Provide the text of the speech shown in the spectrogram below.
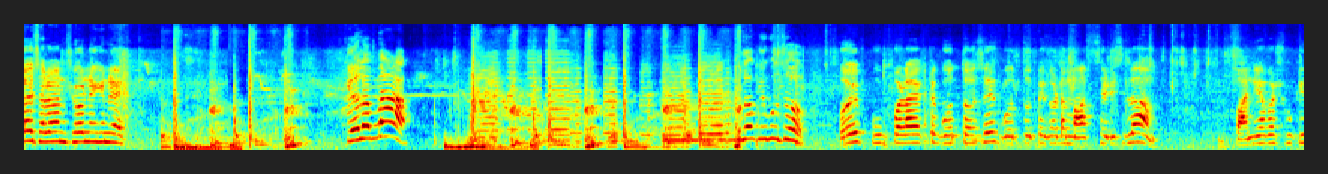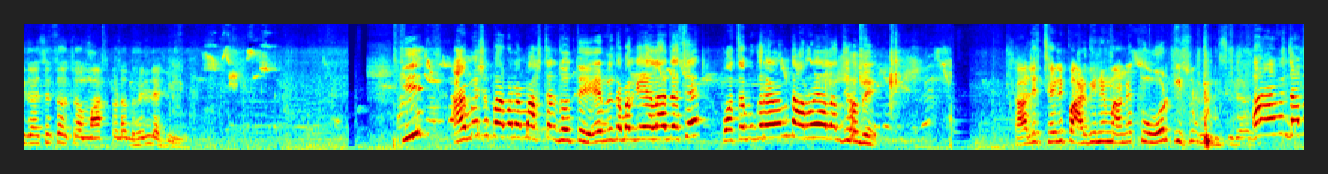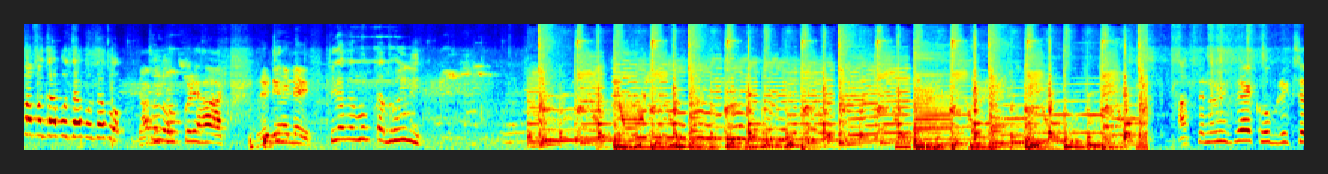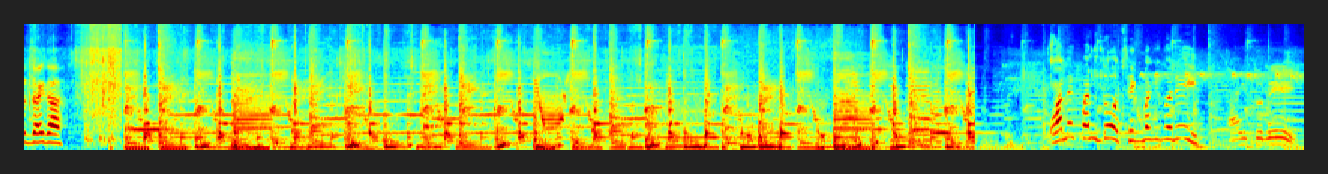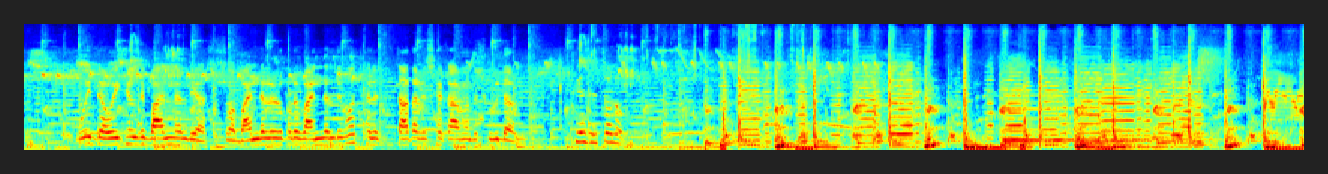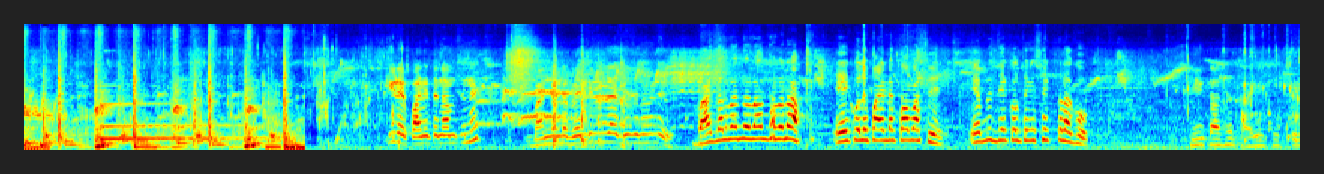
এই সালমান শোন এখানে। কি হলো বা কি বলছো ওই পুব পাড়ায় একটা গর্ত আছে গর্ততে কটা মাছ ছেড়েছিলাম। পানি আবার শুকিয়ে যাচ্ছে তো চ মাছ কটা ধরে রাখি কি? আমি এসব পারব না মাছটা ধরতে। এমনিতে আমার গায়ে আছে পচা পুকুরে আমি তো আরও এলার্জি হবে। শালির ছেলে পারবি না মানে তোর কিছু বলিস আমি যাব যাব যাব যাব। যাবি সব করে হাট রেডি হলে। ঠিক আছে মুখটা ধুইনি। আসতে নামিস রে খুব রিক্সের জায়গা। অনেক পানি তো ছেক বাকি করি? তাই তো রে। ওই দা ওই খেলতে বাইন্ডাল দিয়ে আসছে সব বাইন্ডালের উপরে বাইন্ডাল দেবো তাহলে তাড়াতাড়ি শেখা আমাদের সুবিধা হবে। ঠিক আছে চলো। পানিতে নামছে না? বাইন্ডালটা বেঁধে নিলে বান্দাল বান্দাল নাম হবে না। এই কোলে পানিটা কম আছে। এমনি যে কোল থেকে শেখতে লাগো। ঠিক আছে তাই করতে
